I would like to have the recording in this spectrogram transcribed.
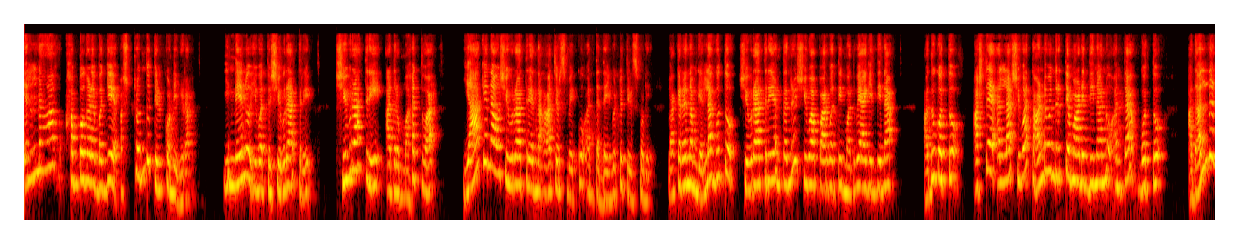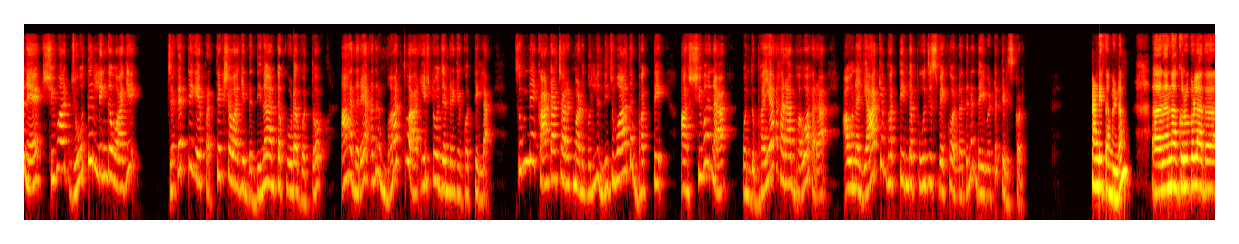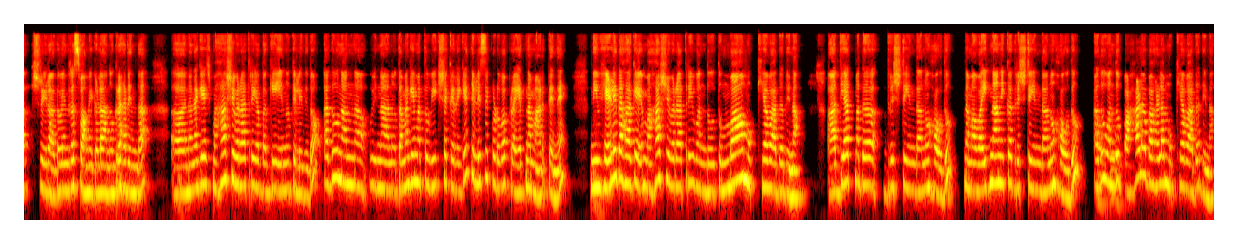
ಎಲ್ಲಾ ಹಬ್ಬಗಳ ಬಗ್ಗೆ ಅಷ್ಟೊಂದು ತಿಳ್ಕೊಂಡಿದ್ದೀರಾ. ಇನ್ನೇನು ಇವತ್ತು ಶಿವರಾತ್ರಿ. ಶಿವರಾತ್ರಿ ಅದರ ಮಹತ್ವ ಯಾಕೆ ನಾವು ಶಿವರಾತ್ರಿಯನ್ನ ಆಚರಿಸ್ಬೇಕು ಅಂತ ದಯವಿಟ್ಟು ತಿಳಿಸ್ಕೊಡಿ. ಯಾಕಂದ್ರೆ ನಮ್ಗೆಲ್ಲ ಗೊತ್ತು, ಶಿವರಾತ್ರಿ ಅಂತಂದ್ರೆ ಶಿವ ಪಾರ್ವತಿ ಮದ್ವೆ ಆಗಿದ್ದ ದಿನ. ಅದು ಗೊತ್ತು. ಅಷ್ಟೇ ಅಲ್ಲ, ಶಿವ ತಾಂಡವ ನೃತ್ಯ ಮಾಡಿದ ದಿನಾನು ಅಂತ ಗೊತ್ತು. ಅದಲ್ಲದೆ ಶಿವ ಜ್ಯೋತಿರ್ಲಿಂಗವಾಗಿ ಜಗತ್ತಿಗೆ ಪ್ರತ್ಯಕ್ಷವಾಗಿದ್ದ ದಿನ ಅಂತ ಕೂಡ ಗೊತ್ತು. ಆದರೆ ಅದರ ಮಹತ್ವ ಎಷ್ಟೋ ಜನರಿಗೆ ಗೊತ್ತಿಲ್ಲ. ಸುಮ್ಮನೆ ಕಾಟಾಚಾರಕ್ಕೆ ಮಾಡೋ ಬದಲು ನಿಜವಾದ ಭಕ್ತಿ. ಆ ಶಿವನ ಒಂದು ಭಯಹರ ಭವಹರ ಅವನ ಯಾಕೆ ಭಕ್ತಿಯಿಂದ ಪೂಜಿಸ್ಬೇಕು ಅನ್ನೋದನ್ನ ದಯವಿಟ್ಟು ತಿಳಿಸ್ಕೊಡಿ. ಖಂಡಿತ ಮೇಡಮ್ ನನ್ನ ಗುರುಗಳಾದ ಶ್ರೀ ರಾಘವೇಂದ್ರ ಸ್ವಾಮಿಗಳ ಅನುಗ್ರಹದಿಂದ ನನಗೆ ಮಹಾಶಿವರಾತ್ರಿಯ ಬಗ್ಗೆ ಏನು ತಿಳಿದಿದೋ ಅದು ನನ್ನ, ನಾನು ತಮಗೆ ಮತ್ತು ವೀಕ್ಷಕರಿಗೆ ತಿಳಿಸಿಕೊಡುವ ಪ್ರಯತ್ನ ಮಾಡ್ತೇನೆ. ನೀವು ಹೇಳಿದ ಹಾಗೆ ಮಹಾಶಿವರಾತ್ರಿ ಒಂದು ತುಂಬಾ ಮುಖ್ಯವಾದ ದಿನ. ಆಧ್ಯಾತ್ಮದ ದೃಷ್ಟಿಯಿಂದಾನೂ ಹೌದು. ನಮ್ಮ ವೈಜ್ಞಾನಿಕ ದೃಷ್ಟಿಯಿಂದಾನೂ ಹೌದು. ಅದು ಒಂದು ಬಹಳ ಬಹಳ ಮುಖ್ಯವಾದ ದಿನ.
